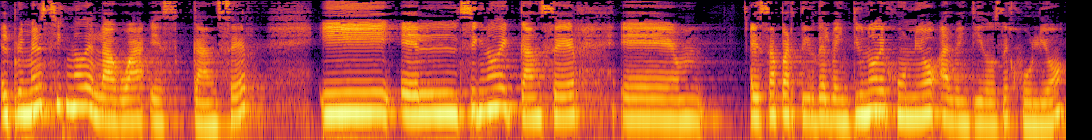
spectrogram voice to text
El primer signo del agua es cáncer y el signo de cáncer eh, es a partir del 21 de junio al 22 de julio.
